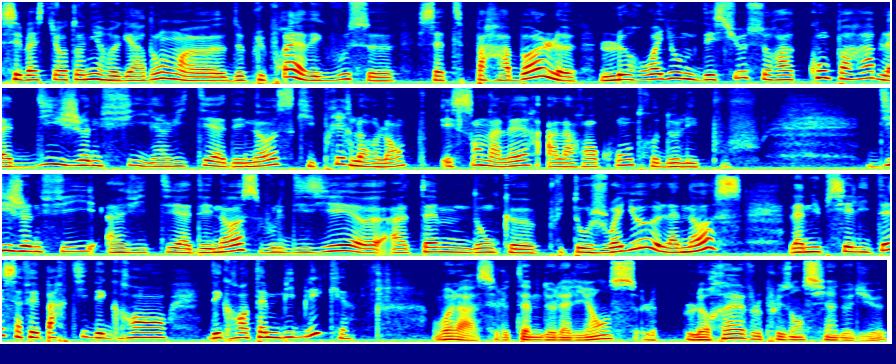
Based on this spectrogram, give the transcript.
Sébastien Anthony, regardons euh, de plus près avec vous cette parabole. Le royaume des cieux sera comparable à dix jeunes filles invitées à des noces qui prirent leurs lampes et s'en allèrent à la rencontre de l'époux dix jeunes filles invitées à des noces. Vous le disiez, euh, un thème donc euh, plutôt joyeux, la noce, la nuptialité, ça fait partie des grands, des grands thèmes bibliques? Voilà, c'est le thème de l'alliance, le, rêve le plus ancien de Dieu.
